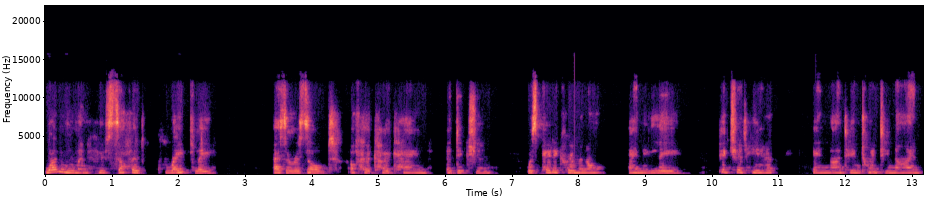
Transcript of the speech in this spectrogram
One woman who suffered greatly as a result of her cocaine addiction was petty criminal Amy Lee, pictured here in 1929,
